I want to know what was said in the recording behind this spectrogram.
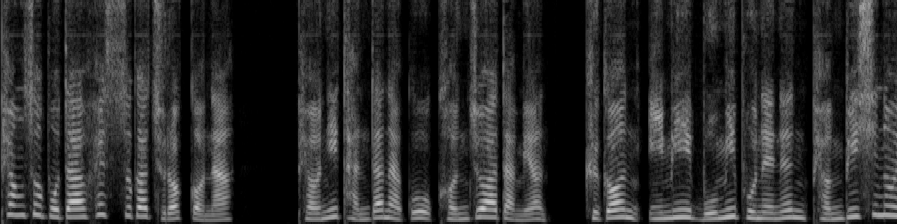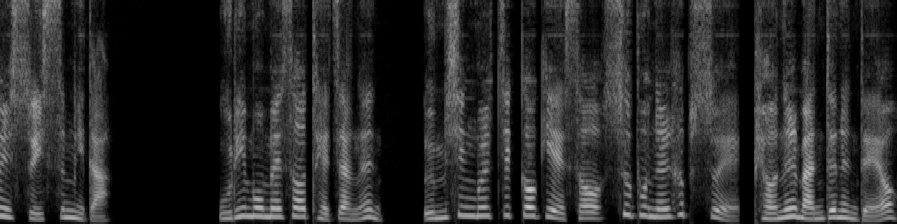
평소보다 횟수가 줄었거나 변이 단단하고 건조하다면 그건 이미 몸이 보내는 변비 신호일 수 있습니다. 우리 몸에서 대장은 음식물 찌꺼기에서 수분을 흡수해 변을 만드는데요.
